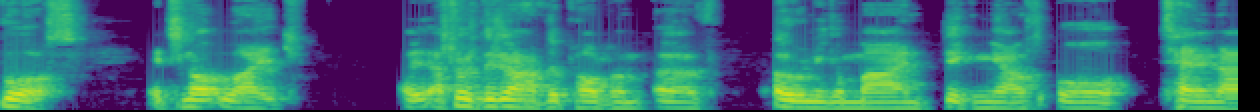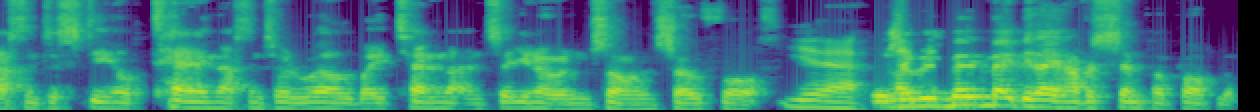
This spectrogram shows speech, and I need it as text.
but it's not like I suppose they don't have the problem of owning a mine, digging out ore, turning that into steel, turning that into a railway, turning that into, you know, and so on and so forth. Yeah. So like, maybe they have a simpler problem.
